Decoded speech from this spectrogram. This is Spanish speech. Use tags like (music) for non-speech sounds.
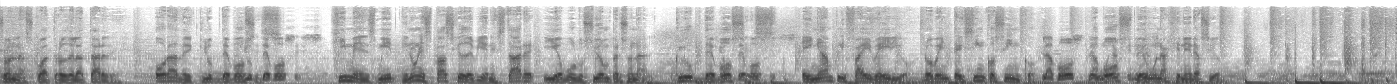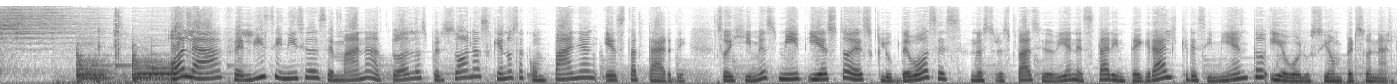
Son las 4 de la tarde, hora de Club de Voces. Club de Voces. Jimmy Smith en un espacio de bienestar y evolución personal. Club de Voces. de Voces. En Amplify Radio 955. La voz de La una voz de una generación. Hola, feliz inicio de semana a todas las personas que nos acompañan esta tarde. Soy Jim Smith y esto es Club de Voces, nuestro espacio de bienestar integral, crecimiento y evolución personal.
